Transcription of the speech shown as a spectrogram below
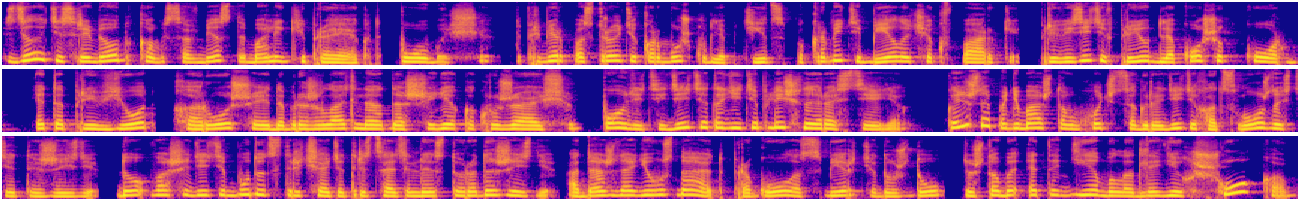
Сделайте с ребенком совместный маленький проект помощи. Например, постройте кормушку для птиц, покормите белочек в парке, привезите в приют для кошек корм. Это привьет хорошее и доброжелательное отношение к окружающим. Помните, дети — это не тепличные растения. Конечно, я понимаю, что вам хочется оградить их от сложностей этой жизни, но ваши дети будут встречать отрицательные стороны жизни. Однажды они узнают про голод, смерть и нужду. Но чтобы это не было для них шоком,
